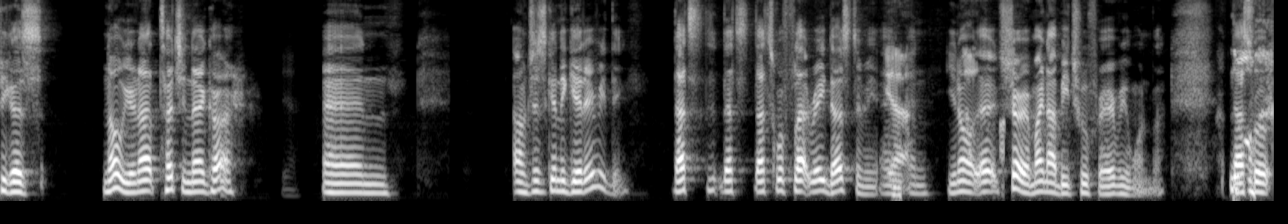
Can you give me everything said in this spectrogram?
because no, you're not touching that car. And I'm just gonna get everything. That's that's that's what flat rate does to me. And, Yeah. and you know, uh, sure, it might not be true for everyone, but that's No, what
